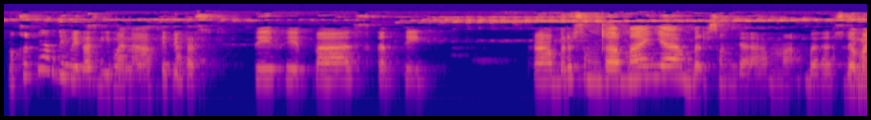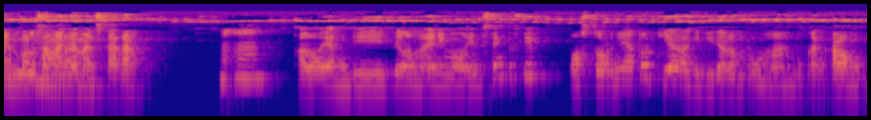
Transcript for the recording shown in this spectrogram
maksudnya aktivitas gimana aktivitas aktivitas ketika bersenggamanya bersenggama bahasanya zaman dulu formal sama banget. zaman sekarang Mm-mm. Kalau yang di film Animal Instinct pasti posturnya tuh dia lagi di dalam rumah bukan. Kalau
